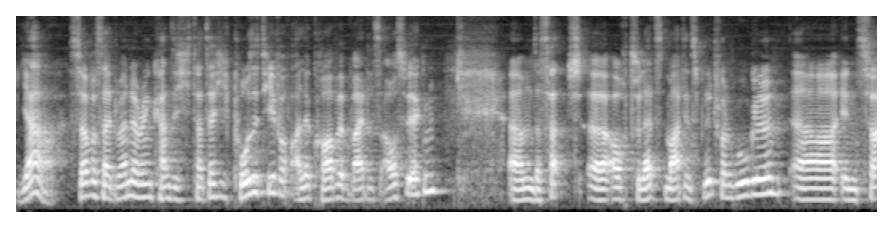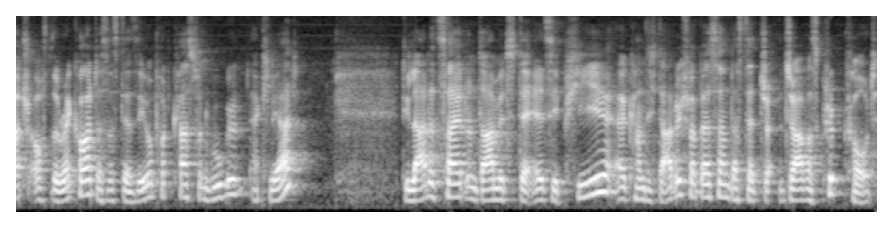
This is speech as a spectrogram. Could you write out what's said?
Ja, Server-Side Rendering kann sich tatsächlich positiv auf alle Core Web Vitals auswirken. Ähm, das hat äh, auch zuletzt Martin Split von Google äh, in Search of the Record, das ist der SEO-Podcast von Google, erklärt. Die Ladezeit und damit der LCP äh, kann sich dadurch verbessern, dass der JavaScript-Code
